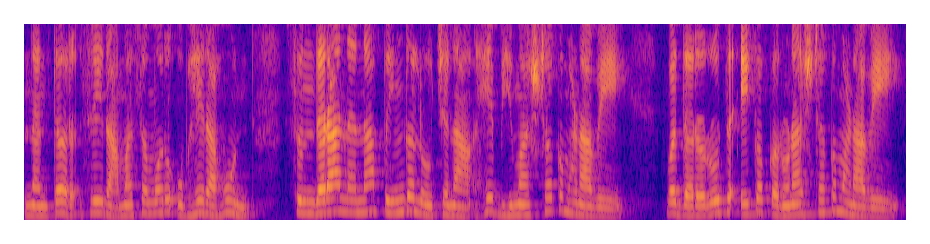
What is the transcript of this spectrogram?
नंतर श्रीरामासमोर उभे राहून सुंदरानना पिंगलोचना हे भीमाष्टक म्हणावे व दररोज एक करुणाष्टक म्हणावे.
